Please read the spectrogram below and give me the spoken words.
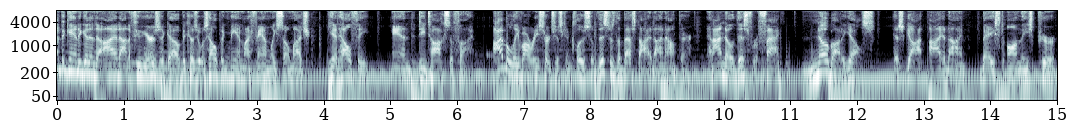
I began to get into iodine a few years ago because it was helping me and my family so much get healthy and detoxify. I believe our research is conclusive. This is the best iodine out there. And I know this for a fact. Nobody else has got iodine based on these pure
